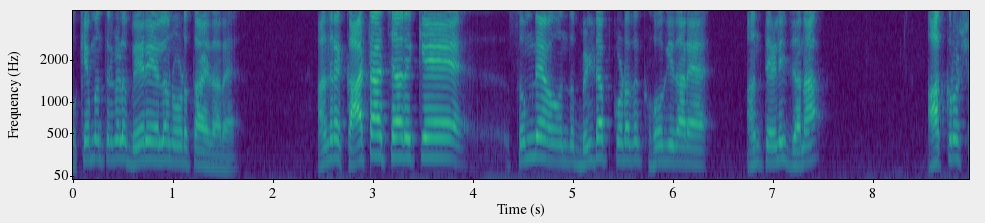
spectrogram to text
ಮುಖ್ಯಮಂತ್ರಿಗಳು ಬೇರೆ ಎಲ್ಲೋ ನೋಡ್ತಾ ಇದ್ದಾರೆ. ಅಂದರೆ ಕಾಟಾಚಾರಕ್ಕೆ ಸುಮ್ಮನೆ ಒಂದು ಬಿಲ್ಡಪ್ ಕೊಡೋದಕ್ಕೆ ಹೋಗಿದ್ದಾರೆ ಅಂತೇಳಿ ಜನ ಆಕ್ರೋಶ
